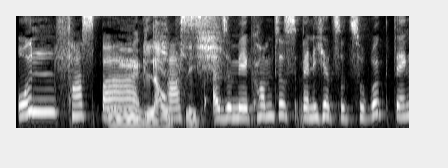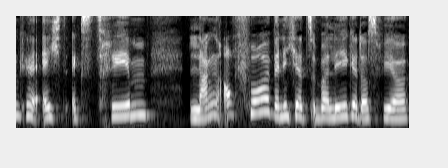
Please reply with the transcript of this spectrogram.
unfassbar Unglaublich. krass. Also mir kommt es, wenn ich jetzt so zurückdenke, echt extrem lang auch vor. Wenn ich jetzt überlege, dass wir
